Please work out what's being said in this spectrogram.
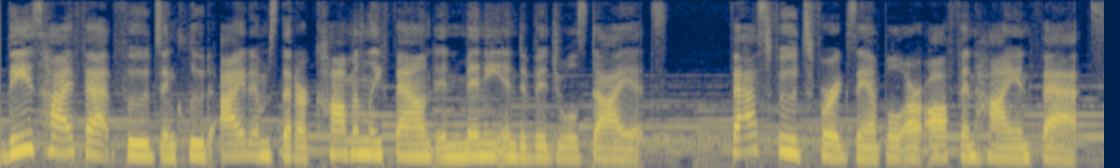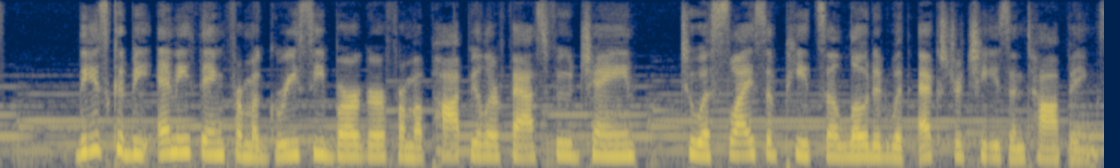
These high-fat foods include items that are commonly found in many individuals' diets. Fast foods, for example, are often high in fats. These could be anything from a greasy burger from a popular fast food chain to a slice of pizza loaded with extra cheese and toppings.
